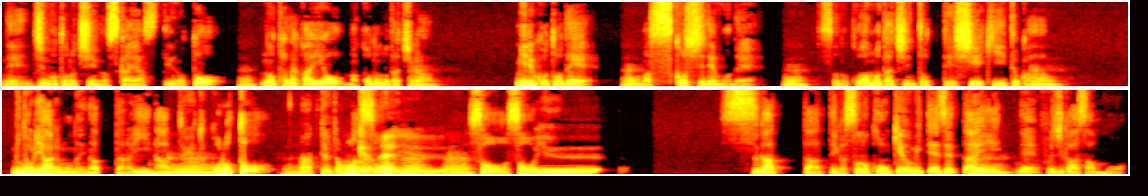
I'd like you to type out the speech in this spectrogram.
ね、地元のチームのスカイアースっていうのと、うんの戦いを、まあ子供たちが見ることで、うん。まあ少しでもね、うん。その子供たちにとって刺激とか、うん。実りあるものになったらいいなというところと、なってると思うけどね。まあそういう、そう、そういう姿っていうか、その光景を見て絶対うんね、藤川さんも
